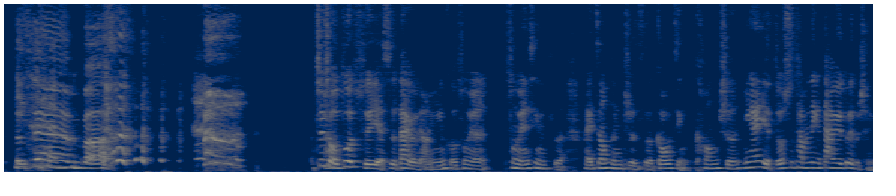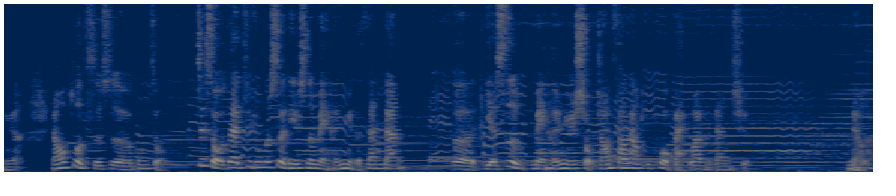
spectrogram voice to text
December。这首作曲也是大有良音和松原松原幸子，还有江藤直子、高井康生，应该也都是他们那个大乐队的成员。然后作词是宫九。这首在剧中的设定是美恒女的三单，呃，也是美恒女首张销量突破百万的单曲。没有了。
